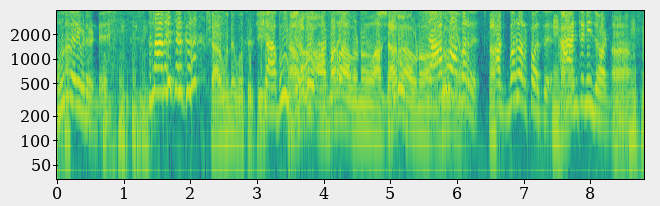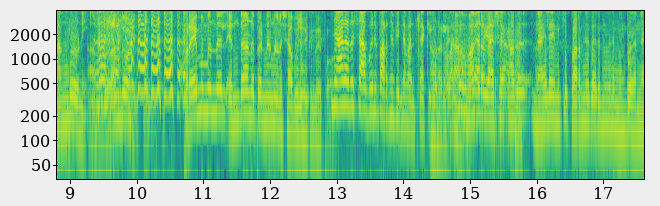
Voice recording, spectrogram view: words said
മൂന്ന് പേര് ഇവിടെ ഉണ്ട്. ഷാബുവിന്റെ മുഖത്തൊരു ചിരി. ഷാബു, അമർ ആവണോ അക്ബർ. ആവണോ ഷാബു അമർ. അക്ബർ അർഫാസ് ആന്റണി ജോൺ. അന്തോണി. അന്തോണി. പ്രേമം എന്നാൽ എന്താണ് പെണ്ണെന്നാണ് ഷാബു ചോദിക്കുന്നത് ഇപ്പോ? ഞാനത് ഷാബുവിന് പറഞ്ഞു പിന്നെ മനസ്സിലാക്കി മാത്രമല്ല അത് നൈല എനിക്ക് പറഞ്ഞു തരുന്നതിന് മുമ്പ് തന്നെ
